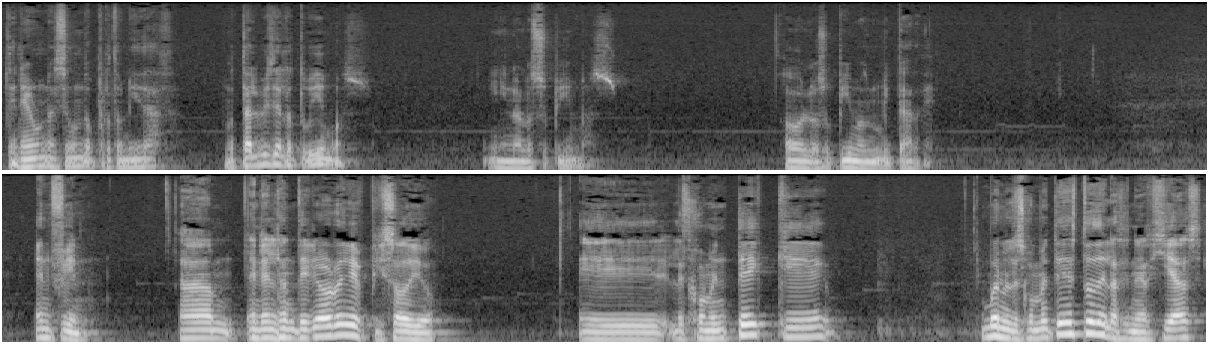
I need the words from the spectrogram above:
tener una segunda oportunidad. O tal vez ya la tuvimos y no lo supimos. o lo supimos muy tarde. En fin, en el anterior episodio eh, les comenté que, bueno, les comenté esto de las energías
